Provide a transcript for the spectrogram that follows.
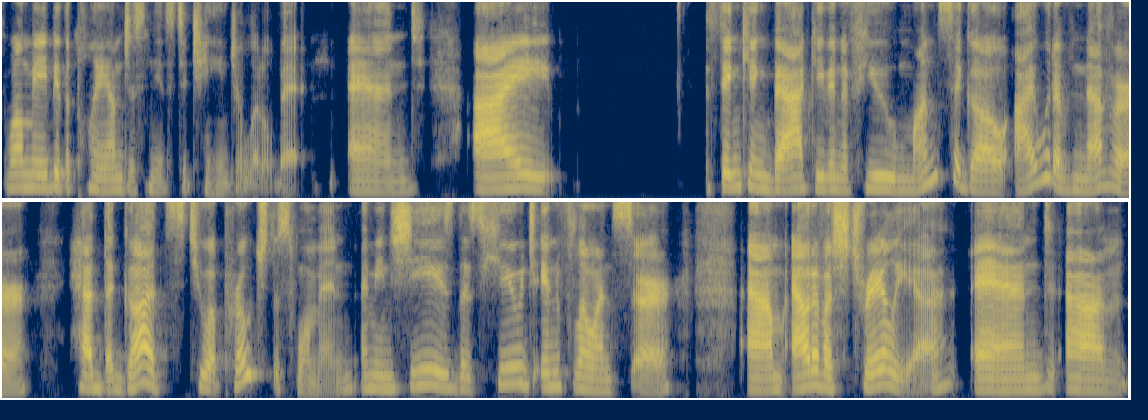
Well maybe the plan just needs to change a little bit. And i thinking back even a few months ago, I would have never had the guts to approach this woman. I mean, she is this huge influencer um, out of Australia, and um,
